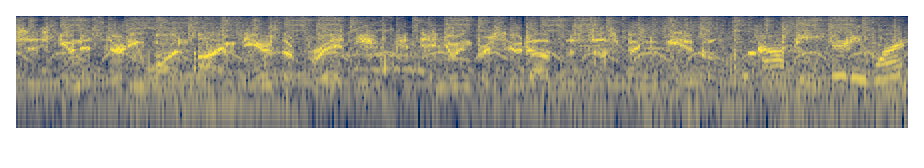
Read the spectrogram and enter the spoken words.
This is Unit 31. I'm near the bridge, continuing pursuit of the suspect vehicle. Copy. Thirty-one.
